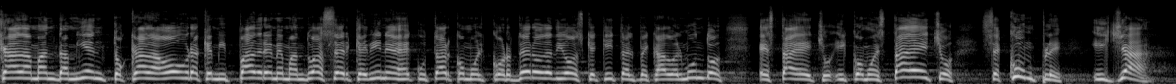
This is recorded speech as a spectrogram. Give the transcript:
Cada mandamiento, cada obra que mi Padre me mandó a hacer, que vine a ejecutar como el Cordero de Dios que quita el pecado del mundo, está hecho. Y como está hecho, se cumple y ya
